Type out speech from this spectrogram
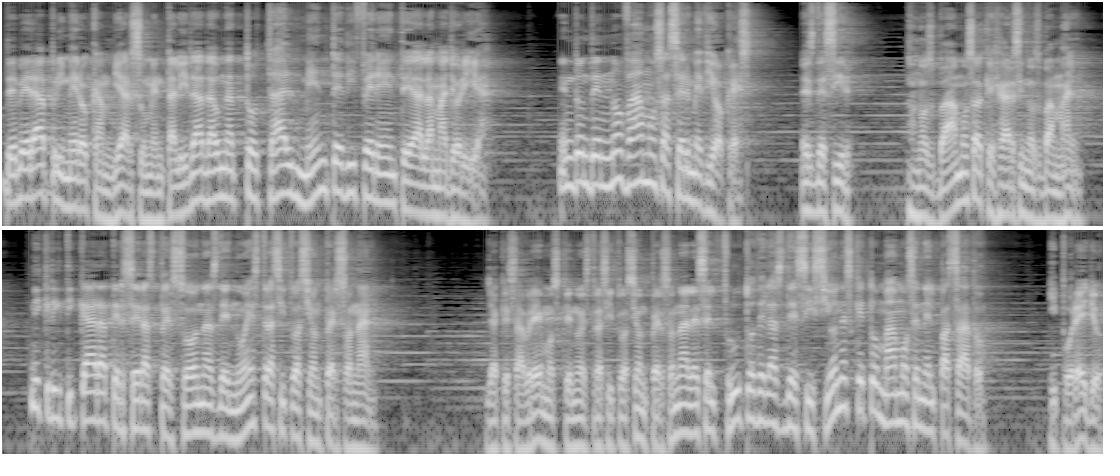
deberá primero cambiar su mentalidad a una totalmente diferente a la mayoría, en donde no vamos a ser mediocres, es decir, no nos vamos a quejar si nos va mal, ni criticar a terceras personas de nuestra situación personal ya que sabremos que nuestra situación personal es el fruto de las decisiones que tomamos en el pasado, y por ello,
